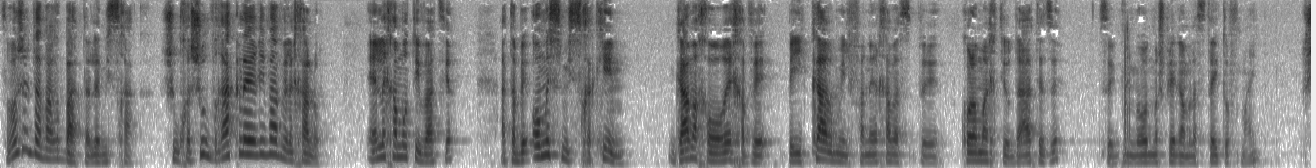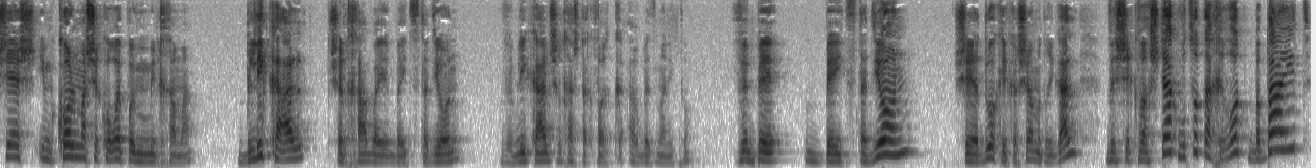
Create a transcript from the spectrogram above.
בסופו של דבר באת למשחק שהוא חשוב רק ליריבה ולך לא. אין לך מוטיבציה, אתה בעומס משחקים גם אחריך ובעיקר מלפניך וכל המערכת יודעת את זה, זה מאוד משפיע גם על ה-state of mind. כשיש עם כל מה שקורה פה עם מלחמה, בלי קהל שלך באיצטדיון ובלי קהל שלך שאתה כבר הרבה זמן איתו, ובאיצטדיון שידוע כקשה המדרגל, ושכבר שתי הקבוצות האחרות בבית,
